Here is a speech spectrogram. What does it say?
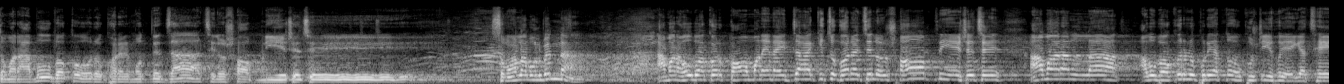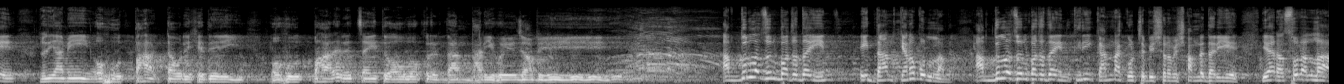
তোমার আবু বকর ঘরের মধ্যে যা ছিল সব নিয়ে এসেছে? সোমালা বলবেন না? আমার আবু বকর কম মানে নাই, যা কিছু ঘরে ছিল সব নিয়ে এসেছে। আমার আল্লাহ আবু বকরের উপরে এত খুশি হয়ে গেছে। যদি আমি অহুদ পাহাড়টাও রেখে দেই, অহুদ পাহাড়ের চাইতে আবু বকরের দান ভারী হয়ে যাবে। আব্দুল্লাহ জুল বাজাদাইন এই দান কেন বললাম? আব্দুল্লাহ জুল বাজাদাইন তিনি কান্না করছে বিশ্বনবীর সামনে দাঁড়িয়ে। ইয়া রাসূলুল্লাহ,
